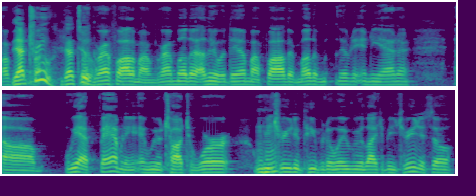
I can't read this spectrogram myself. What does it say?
my, That true. That My grandfather, my grandmother, I lived with them. My father, mother lived in Indiana. Um, we had family, and we were taught to work. Mm-hmm. We treated people the way we would like to be treated. So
